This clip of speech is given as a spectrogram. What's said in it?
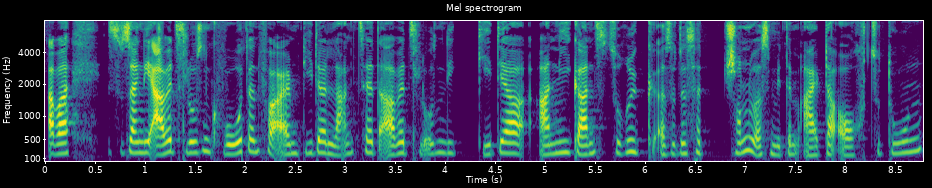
Aber sozusagen die Arbeitslosenquote und vor allem die der Langzeitarbeitslosen, die geht ja auch nie ganz zurück. Also das hat schon was mit dem Alter auch zu tun.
